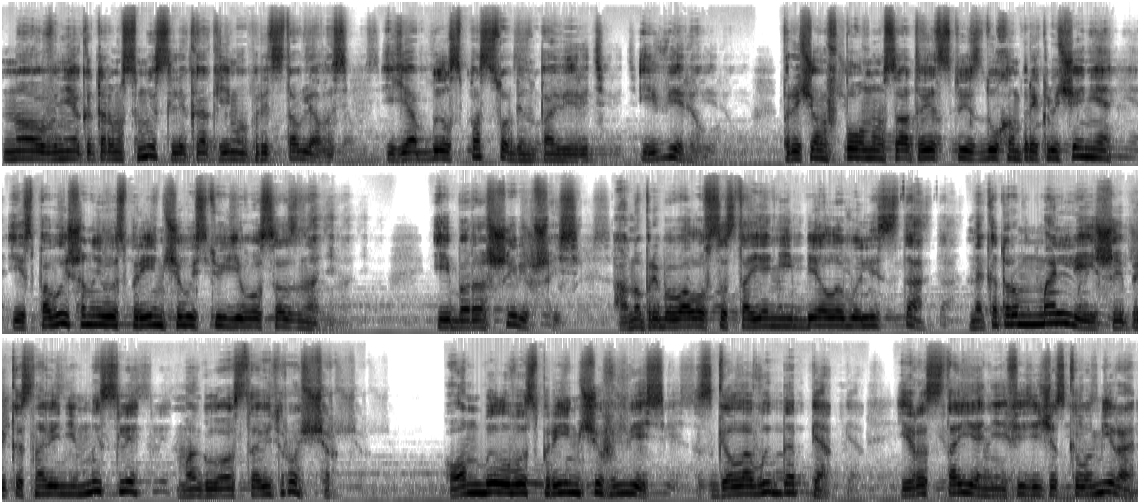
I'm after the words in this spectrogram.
Но в некотором смысле, как ему представлялось, я был способен поверить и верил. Причем в полном соответствии с духом приключения и с повышенной восприимчивостью его сознания. Ибо расширившись, оно пребывало в состоянии белого листа, на котором малейшее прикосновение мысли могло оставить росчерк. Он был восприимчив весь, с головы до пят, и расстояние физического мира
